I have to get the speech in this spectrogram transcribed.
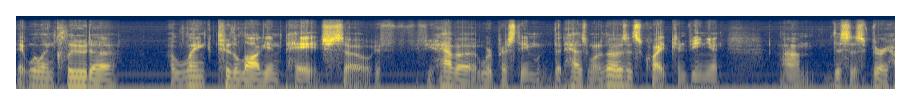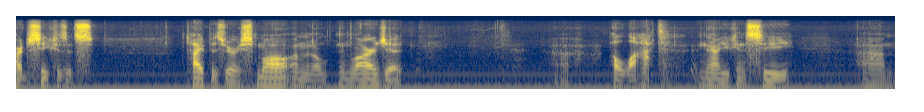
it will include a, a link to the login page. So if, if you have a WordPress theme that has one of those it's quite convenient. Um, this is very hard to see because its type is very small. I'm going to enlarge it uh, a lot. Now you can see um,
